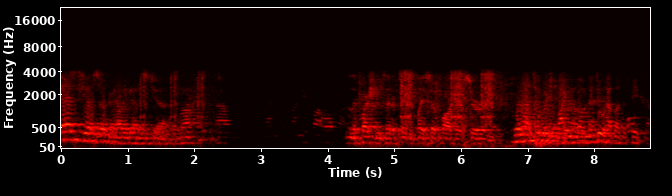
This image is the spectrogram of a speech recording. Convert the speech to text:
ask Joe Zucker how he got his job. Well, uh, if I, if I may follow up on some of the questions that have taken place so far here, sir. and- We're not too much- Microphone. You do have other people.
